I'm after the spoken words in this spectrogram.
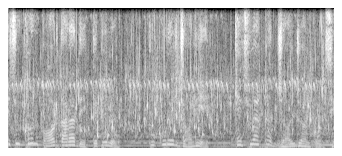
কিছুক্ষণ পর তারা দেখতে পেল পুকুরের জলে কিছু একটা জল জল করছে।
